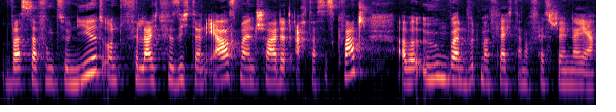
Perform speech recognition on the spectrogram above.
was da funktioniert und vielleicht für sich dann erstmal entscheidet, ach, das ist Quatsch, aber irgendwann wird man vielleicht dann noch feststellen, naja,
